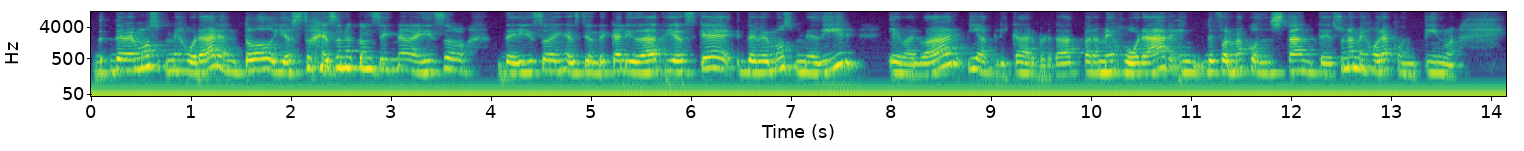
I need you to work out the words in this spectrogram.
debemos mejorar en todo y esto es una consigna de ISO, de ISO en gestión de calidad y es que debemos medir, evaluar y aplicar, ¿verdad? Para mejorar de forma constante, es una mejora continua.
